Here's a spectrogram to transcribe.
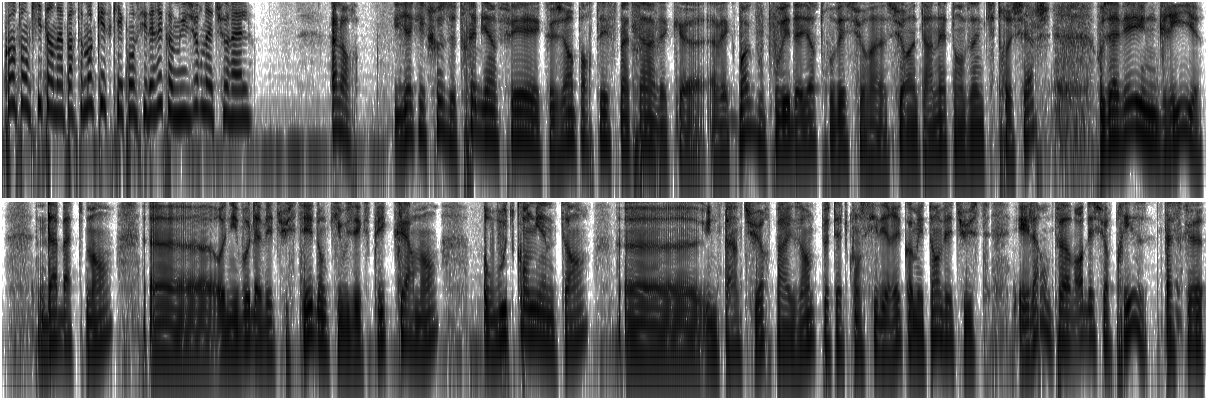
Quand on quitte un appartement, qu'est-ce qui est considéré comme usure naturelle? Alors, il y a quelque chose de très bien fait que j'ai emporté ce matin avec euh, avec moi que vous pouvez d'ailleurs trouver sur euh, sur internet en faisant une petite recherche. Vous avez une grille d'abattement euh, au niveau de la vétusté, donc qui vous explique clairement au bout de combien de temps une peinture, par exemple, peut être considérée comme étant vétuste. Et là, on peut avoir des surprises parce que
